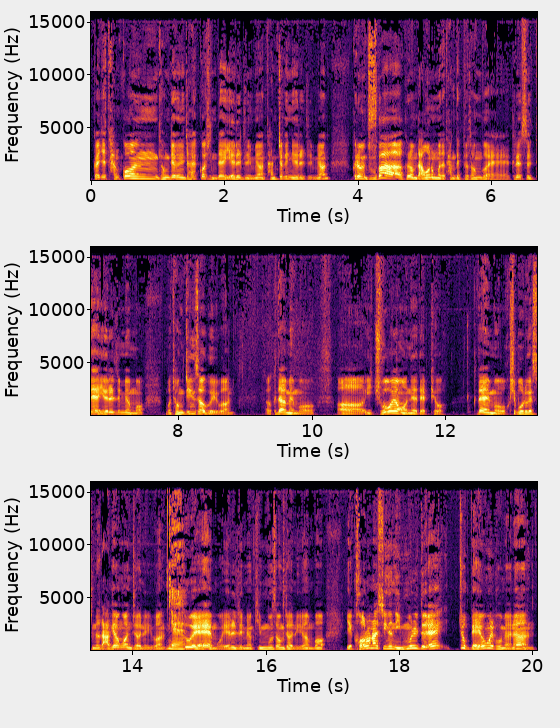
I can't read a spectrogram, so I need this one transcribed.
그러니까 이제 당권 경쟁을 이제 할 것인데 예를 들면 단적인 예를 들면 그러면 누가 그럼 나오는 건데 당 대표 선거에 그랬을 때 예를 들면 뭐뭐 정진석 의원 어, 그다음에 뭐어이 주호영 원내대표 그다음에 뭐 혹시 모르겠습니다 나경원 전 의원 예. 그 외에 뭐 예를 들면 김무성 전 의원 뭐 예, 거론할 수 있는 인물들의 쭉 내용을 보면은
